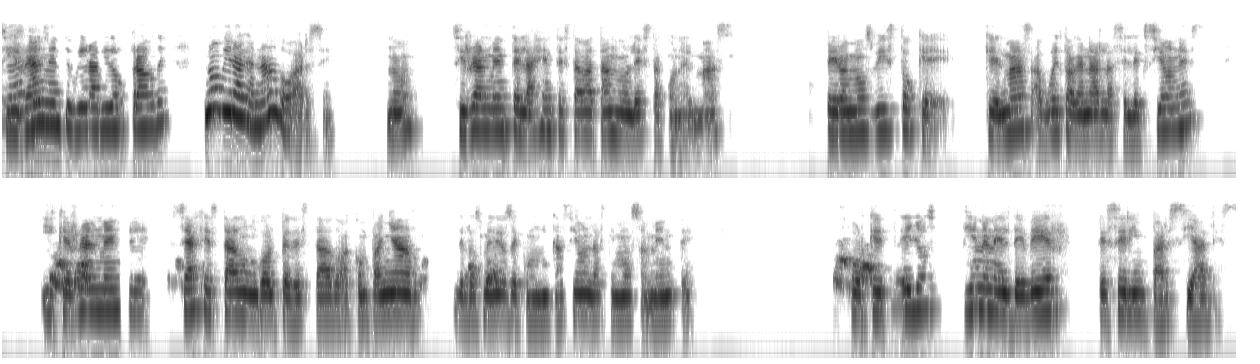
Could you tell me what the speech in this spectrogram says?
Si realmente hubiera habido fraude, no hubiera ganado Arce, ¿no? Si realmente la gente estaba tan molesta con el MAS. Pero hemos visto que, que el MAS ha vuelto a ganar las elecciones y que realmente se ha gestado un golpe de Estado acompañado de los medios de comunicación, lastimosamente, porque ellos tienen el deber de ser imparciales,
